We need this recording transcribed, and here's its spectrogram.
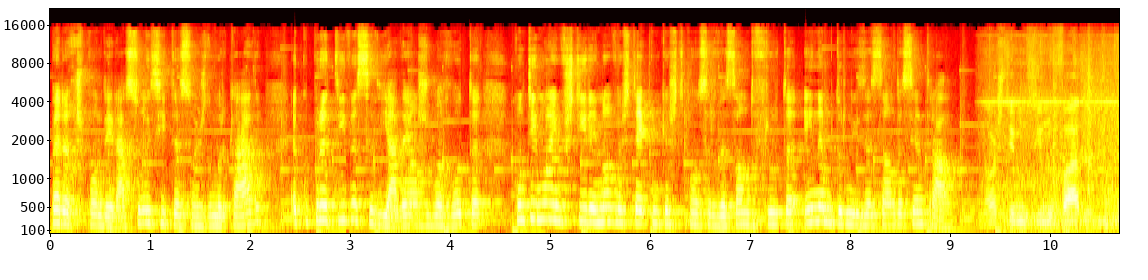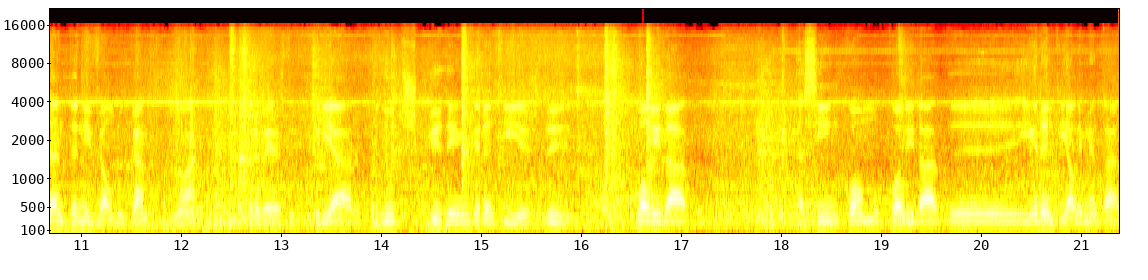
Para responder às solicitações do mercado, a cooperativa sediada em Aljubarrota continua a investir em novas técnicas de conservação de fruta e na modernização da central. Nós temos inovado tanto a nível do campo, não é? através de criar produtos que deem garantias de qualidade, assim como qualidade e garantia alimentar.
